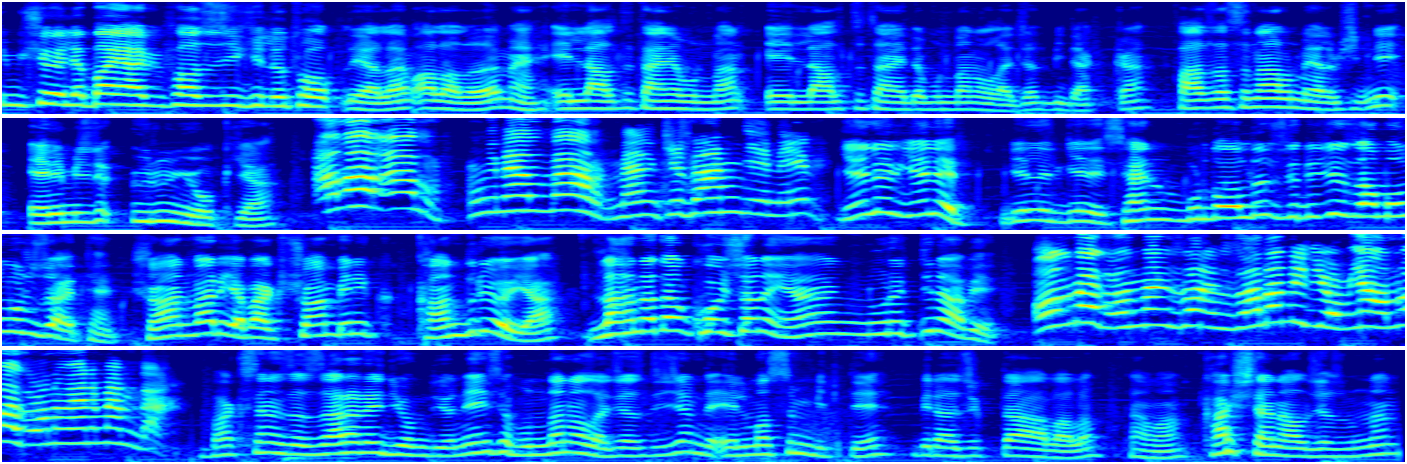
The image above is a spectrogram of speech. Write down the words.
Şimdi şöyle baya bir fazla şekilde toplayalım alalım. Heh, 56 tane bundan 56 tane de bundan alacağız bir dakika. Fazlasını almayalım şimdi. Elimizde ürün yok ya. Biraz al. Belki zam gelir. Gelir gelir. Gelir gelir. Sen burada olduğun sürece zam olur zaten. Şu an var ya bak şu an beni kandırıyor ya. Lahanadan koysana ya Nurettin abi. Olmaz ondan zar zarar ediyorum ya olmaz onu vermem de. Baksanıza zarar ediyorum diyor. Neyse bundan alacağız diyeceğim de elmasım bitti. Birazcık daha alalım. Tamam. Kaç tane alacağız bundan?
